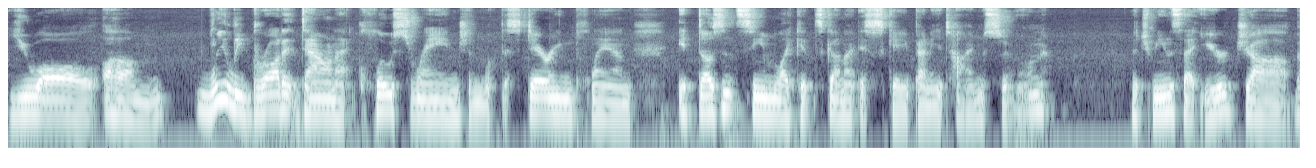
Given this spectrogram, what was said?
you all um really brought it down at close range and with the staring plan it doesn't seem like it's gonna escape anytime soon which means that your job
